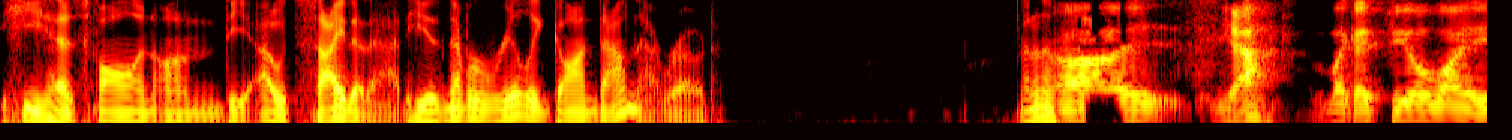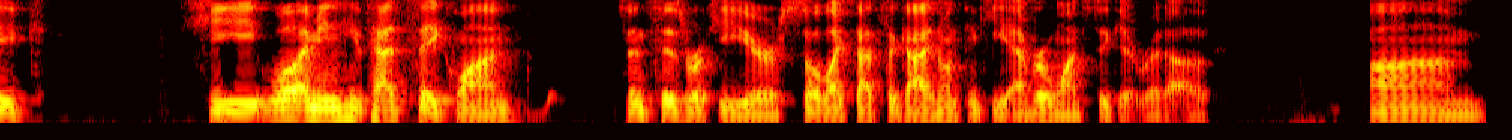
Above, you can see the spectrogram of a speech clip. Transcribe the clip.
he has fallen on the outside of that. He has never really gone down that road. I don't know. Uh, yeah. Like I feel like he. Well, I mean, he's had Saquon since his rookie year, so like that's a guy I don't think he ever wants to get rid of. Um,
